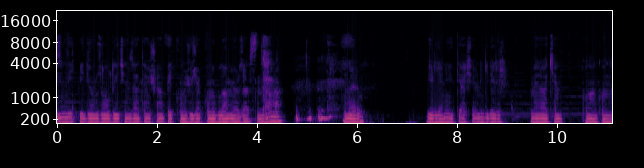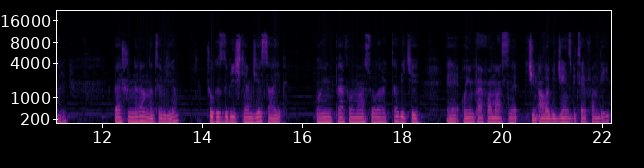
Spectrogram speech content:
Bizim de ilk videomuz olduğu için zaten şu an pek konuşacak konu bulamıyoruz aslında ama umarım birilerinin ihtiyaçlarını giderir. Meraken olan konuları. Ben şunları anlatabilirim. Çok hızlı bir işlemciye sahip. Oyun performansı olarak tabii ki e, oyun performansı için alabileceğiniz bir telefon değil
